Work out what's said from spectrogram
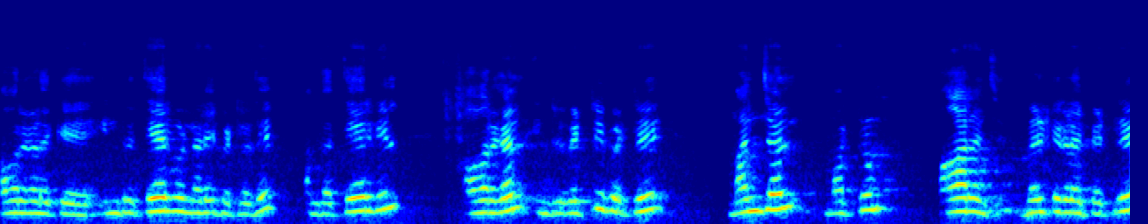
அவர்களுக்கு இன்று தேர்வு நடைபெற்றது. அந்த தேர்வில் அவர்கள் இன்று வெற்றி பெற்று மஞ்சள் மற்றும் ஆரஞ்சு பெல்ட்டுகளை பெற்று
